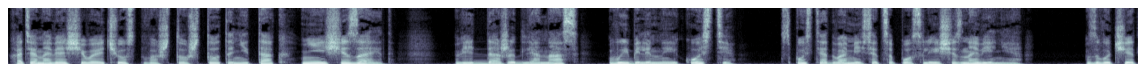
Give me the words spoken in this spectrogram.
хотя навязчивое чувство, что что-то не так, не исчезает. Ведь даже для нас выбеленные кости, спустя два месяца после исчезновения, звучит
